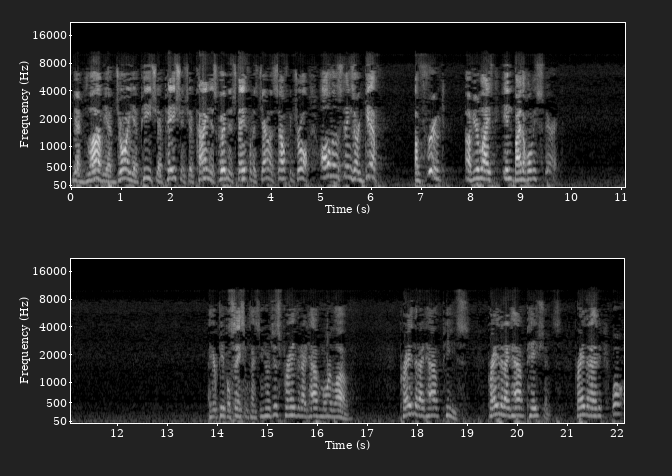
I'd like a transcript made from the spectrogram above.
You have love, you have joy, you have peace, you have patience, you have kindness, goodness, faithfulness, gentleness, self-control. All those things are gift of fruit of your life in by the Holy Spirit. I hear people say sometimes, you know, just pray that I'd have more love. Pray that I'd have peace. Pray that I'd have patience. Pray that I'd. Well,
